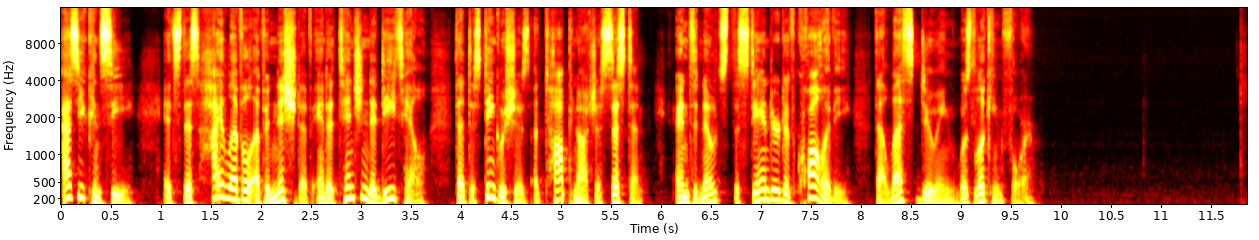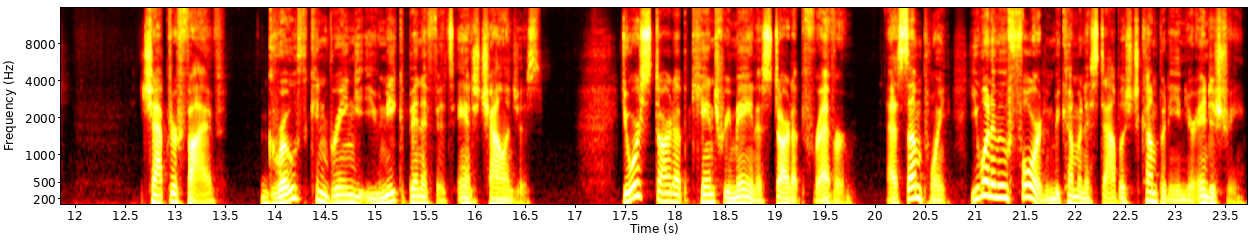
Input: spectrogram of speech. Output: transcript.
As you can see, it's this high level of initiative and attention to detail that distinguishes a top notch assistant and denotes the standard of quality that Less Doing was looking for. Chapter 5 growth can bring unique benefits and challenges. Your startup can't remain a startup forever. At some point, you want to move forward and become an established company in your industry.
